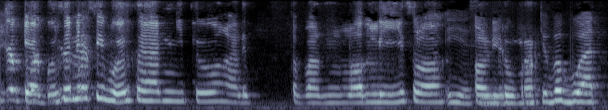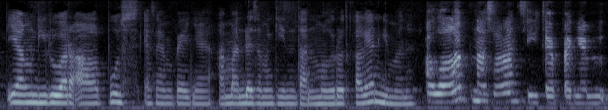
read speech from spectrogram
ya bosan ya sih bosan gitu, nggak ada teman lonely gitu loh. Iya kalau di rumah. Coba buat yang di luar Alpus SMP-nya Amanda sama Kintan. Menurut kalian gimana? Awalnya penasaran sih, kayak pengen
